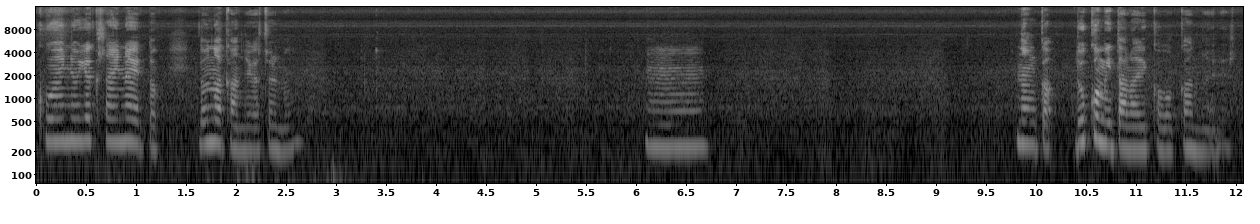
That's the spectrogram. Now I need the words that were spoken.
公園にお客さんいないとどんな感じがするの？うん。なんかどこ見たらいいかわかんないです。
